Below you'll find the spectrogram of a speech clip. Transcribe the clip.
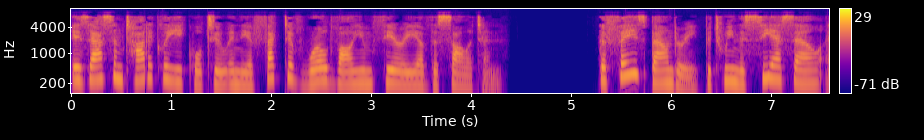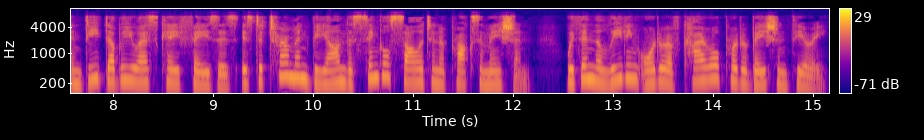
is asymptotically equal to in the effective world volume theory of the soliton. The phase boundary between the CSL and DWSK phases is determined beyond the single soliton approximation, within the leading order of chiral perturbation theory,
